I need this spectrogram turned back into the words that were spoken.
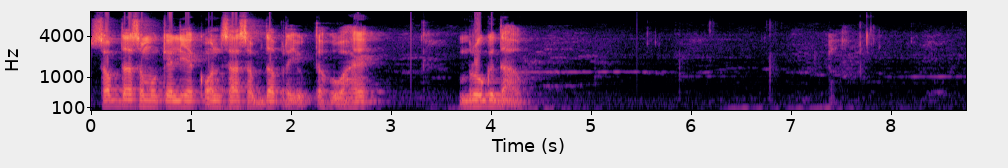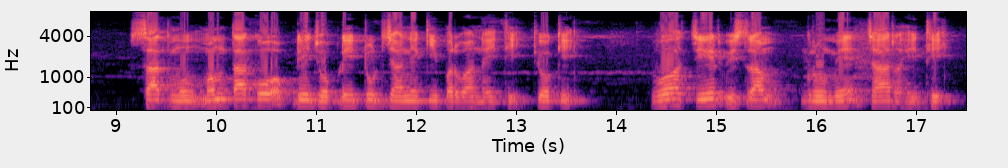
शब्द समूह के लिए कौन सा शब्द प्रयुक्त हुआ है? मृगदाव। सातमू, ममता को अपनी झोपड़ी टूट जाने की परवाह नहीं थी, क्योंकि वह चीर, विश्राम गृह में जा रही थी।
